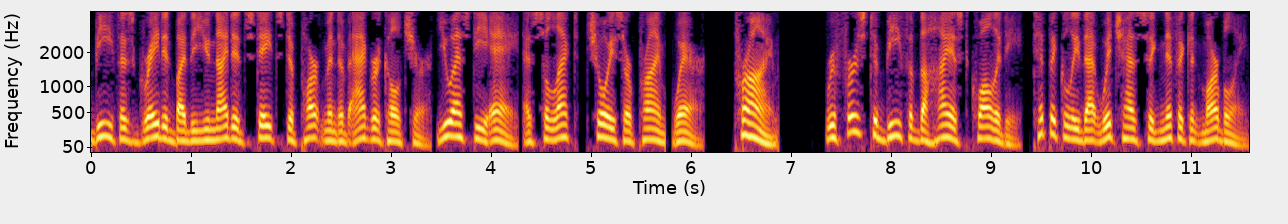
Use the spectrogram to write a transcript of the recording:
beef is graded by the United States Department of Agriculture (USDA) as select, choice or prime, where prime refers to beef of the highest quality, typically that which has significant marbling.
